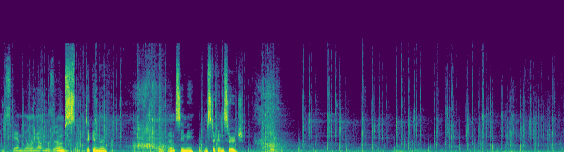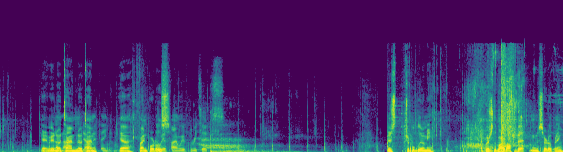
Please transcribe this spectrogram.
I'm spam healing out in the zone. I'm sticking the. You don't see me? I'm sticking the surge. Okay, we have no time, no down, time. Yeah, find Oh, we have portals. time. We have three ticks. There's triple blue on me. I pushed the barb off of it. I'm gonna start opening.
